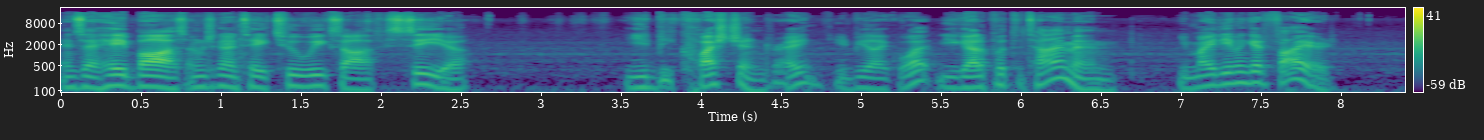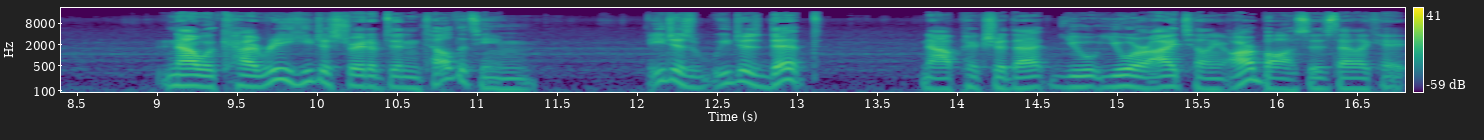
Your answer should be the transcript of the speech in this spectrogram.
and say, "Hey, boss, I'm just gonna take two weeks off. See ya." You'd be questioned, right? You'd be like, "What? You got to put the time in." You might even get fired. Now with Kyrie, he just straight up didn't tell the team. He just we just dipped. Now picture that you you or I telling our bosses that like, hey,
